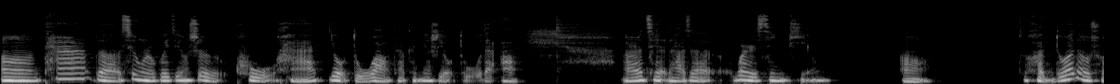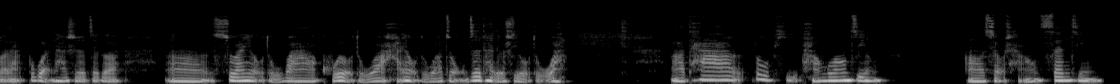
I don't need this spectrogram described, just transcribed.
嗯，它的性味归经是苦寒有毒啊，它肯定是有毒的啊。而且它的味儿辛平，啊，就很多都说的，不管它是这个呃酸有毒啊、苦有毒啊、寒有毒啊，总之它就是有毒啊。啊，它鹿脾膀胱经，啊，小肠三经，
